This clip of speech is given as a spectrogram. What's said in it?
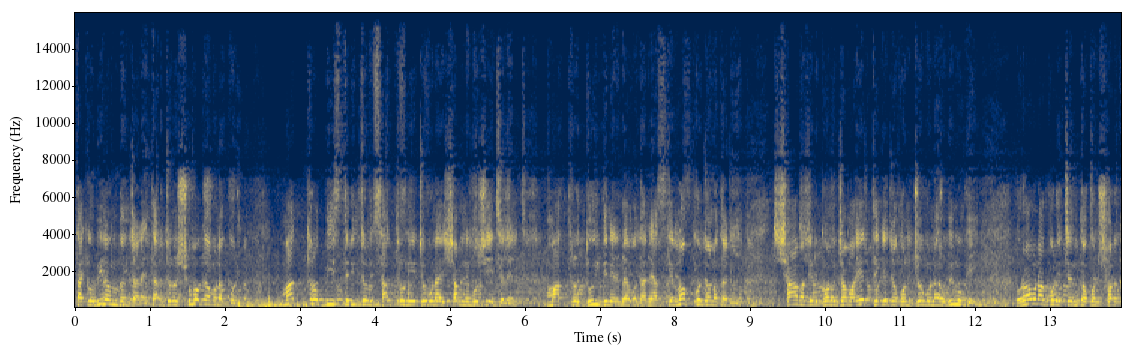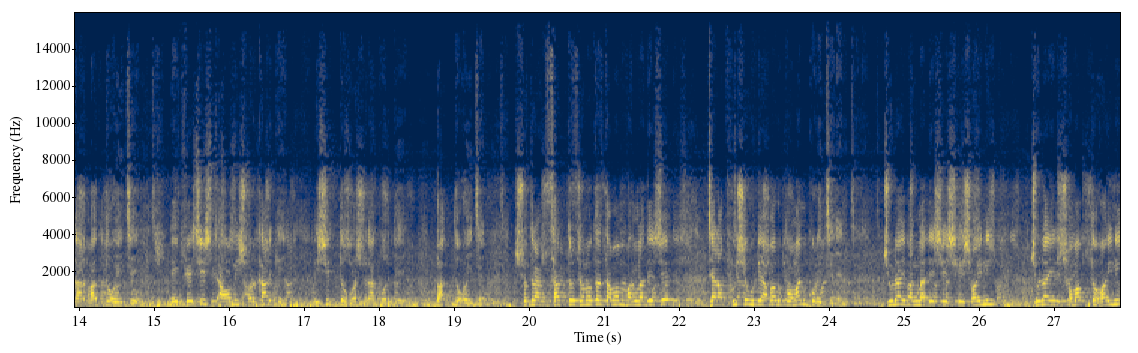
তাকে অভিনন্দন জানাই, তার জন্য শুভকামনা করি। মাত্র বিশ তিরিশ জন ছাত্র নিয়ে যমুনায় সামনে বসিয়েছিলেন। মাত্র দুই দিনের ব্যবধানে আজকে লক্ষ জনতা নিয়ে শাহবাগের গণজমায়েত থেকে যখন যমুনার অভিমুখে রওনা করেছেন, তখন সরকার বাধ্য হয়েছে। এই ফেসিস্ট আওয়ামী সরকারকে নিষিদ্ধ ঘোষণা করতে বাধ্য হয়েছেন। সুতরাং ছাত্র জনতা তাম বাংলাদেশে যারা ফুসে উঠে আবারও প্রমাণ করেছিলেন, জুলাই বাংলাদেশে শেষ হয়নি, জুলাইয়ের সমাপ্ত হয়নি,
